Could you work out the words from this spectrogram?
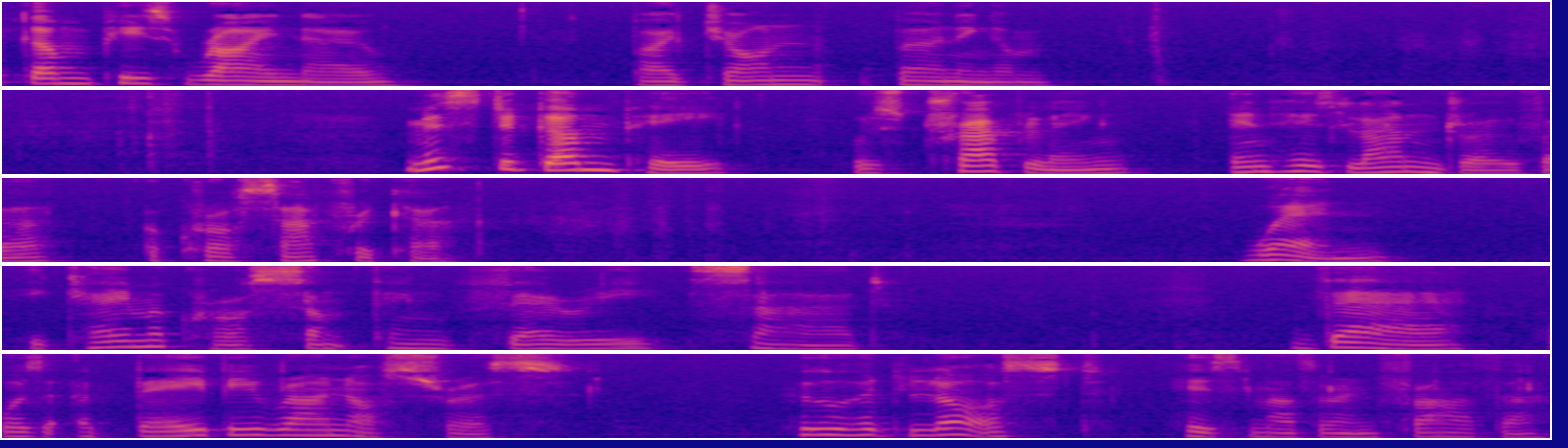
Gumpy's Rhino by John Burningham. Mr. Gumpy was travelling in his Land Rover across Africa when he came across something very sad. There was a baby rhinoceros who had lost his mother and father.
